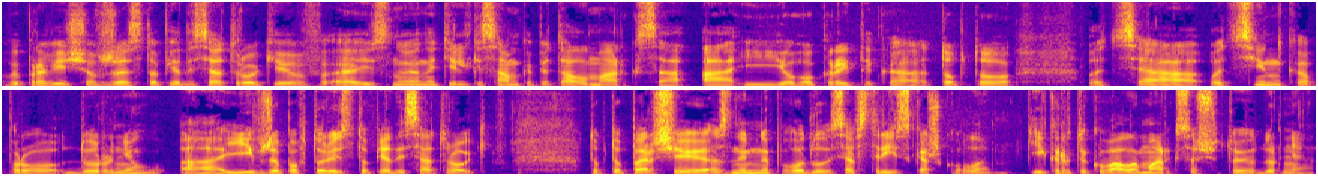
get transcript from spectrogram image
Ви праві, що вже 150 років е, існує не тільки сам капітал Маркса, а і його критика, тобто оця оцінка про дурню, а її вже повторюють 150 років. Тобто, перші з ним не погодилася австрійська школа і критикувала Маркса, що то є дурня.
